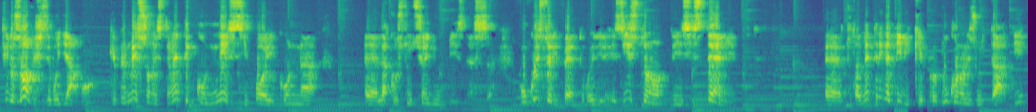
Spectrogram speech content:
filosofici, se vogliamo, che per me sono estremamente connessi poi con eh, la costruzione di un business. Con questo, ripeto, voglio dire, esistono dei sistemi eh, totalmente negativi che producono risultati,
